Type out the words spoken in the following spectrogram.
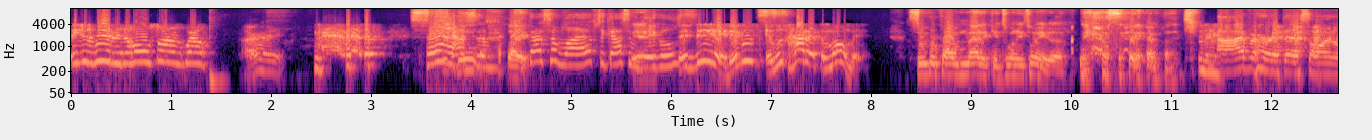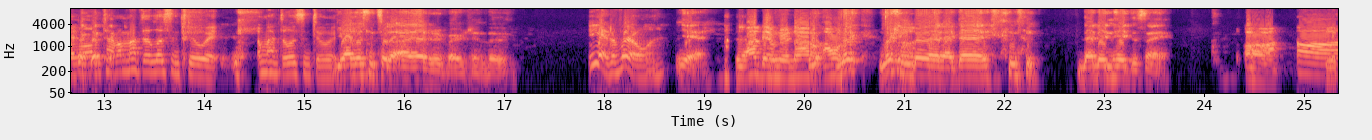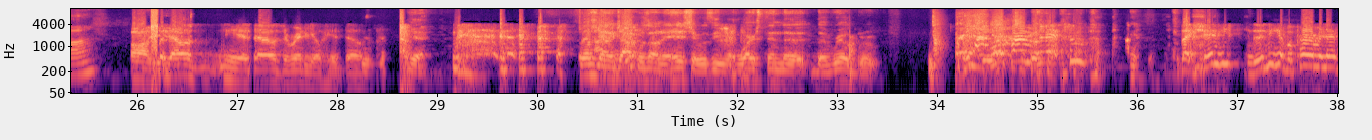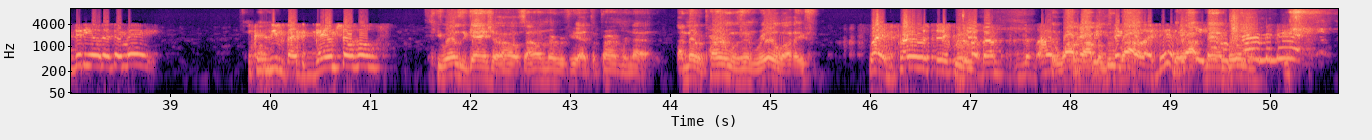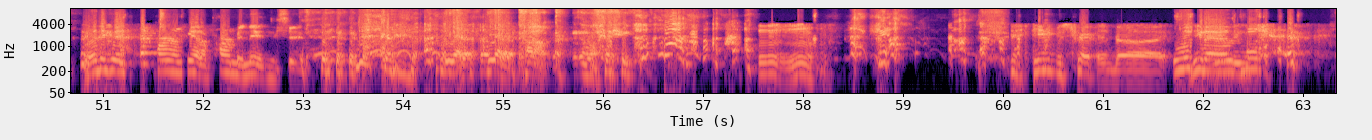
They just read the whole song, bro. All right. It got some, it like got some laughs. It got some Yeah. giggles. It did. It was it was hot at the moment. Super problematic in 2020 though. I'll say that much. I haven't heard that song in a long time. I'm gonna have to listen to it. I'm gonna have to listen to it. Y'all listen to the unedited version, though. Yeah, the real one. Yeah, I damn near not. I want Look, looking good like that. that didn't hit the same. uh, Aw. uh, But yeah. that was yeah, that was a radio hit though. Yeah. Plus, Yung Joc was on it. His shit was even worse than the the real group. What time is that too? Like didn't he didn't he have a permanent video that they made? Because he was like the game show host. He was the game show host. I don't remember if he had the perm or not. I know the perm was in real life. Right, the perm was in real but I'm, the, I'm The wop bop maybe bop, like, the did wop he have a bamboo. permanent? That nigga perm, he had a permanent and shit. he had a, he had a comp. like, Mm-mm. he was tripping, dog. Look he at his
